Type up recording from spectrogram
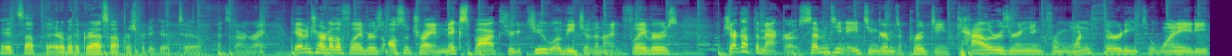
It's up there, but the grasshopper's pretty good too. That's darn right. If you haven't tried all the flavors, also try a mixed box. You get two of each of the nine flavors. Check out the macros 17 18 grams of protein, calories ranging from 130 to 180,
